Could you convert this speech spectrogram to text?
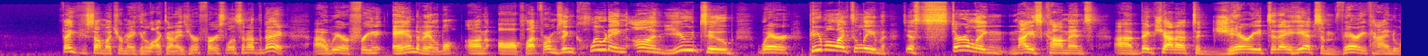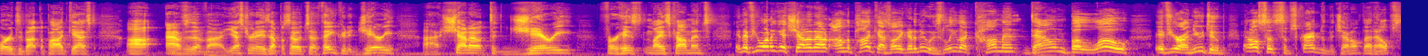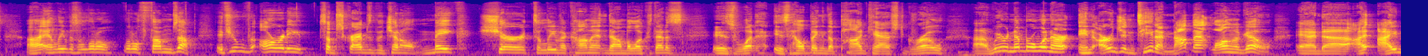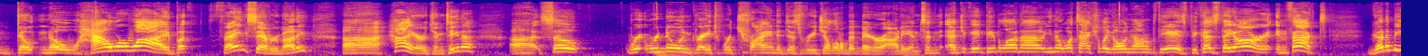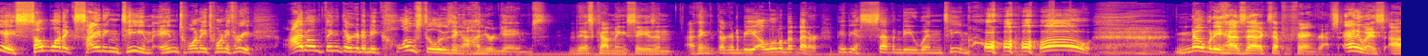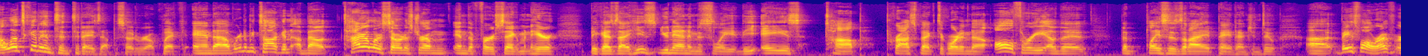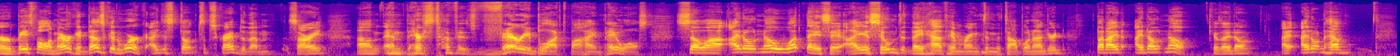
Thank you so much for making Locked On your first listen of the day. Uh, we are free and available on all platforms, including on YouTube, where people like to leave just sterling nice comments. Uh, big shout out to Jerry today. He had some very kind words about the podcast uh, as of uh, yesterday's episode. So thank you to Jerry. Uh, shout out to Jerry for his nice comments. And if you want to get shouted out on the podcast, all you got to do is leave a comment down below if you're on YouTube, and also subscribe to the channel. That helps, uh, and leave us a little little thumbs up. If you've already subscribed to the channel, make sure to leave a comment down below because that is is what is helping the podcast grow. Uh, we were number one in Argentina not that long ago, and uh, I I don't know how or why, but thanks everybody. Uh, hi Argentina. Uh, so we're, we're doing great. We're trying to just reach a little bit bigger audience and educate people on, uh, you know, what's actually going on with the A's because they are, in fact, going to be a somewhat exciting team in 2023. I don't think they're going to be close to losing 100 games this coming season. I think they're going to be a little bit better, maybe a 70 win team. Ho, ho, ho, ho. Nobody has that except for Fangraphs. Anyways, uh, let's get into today's episode real quick. And uh, we're going to be talking about Tyler Soderstrom in the first segment here because uh, he's unanimously the A's top prospect according to all three of the the places that I pay attention to. Uh, Baseball Ref or Baseball America does good work. I just don't subscribe to them. Sorry, um, and their stuff is very blocked behind paywalls. So uh, I don't know what they say. I assume that they have him ranked in the top 100, but I, I don't know because I don't I, I don't have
